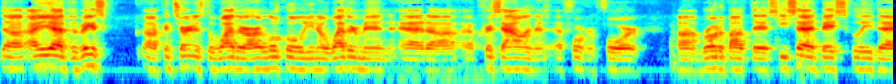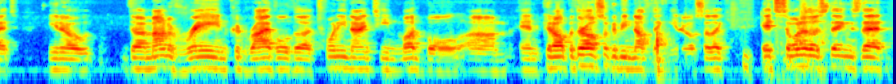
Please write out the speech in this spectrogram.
Uh, yeah, the biggest uh, concern is the weather. Our local, you know, weatherman at uh, uh Chris Allen at, four for four um, wrote about this. He said basically that you know the amount of rain could rival the 2019 Mud Bowl, um, and could all, but there also could be nothing. You know, so like it's one of those things that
